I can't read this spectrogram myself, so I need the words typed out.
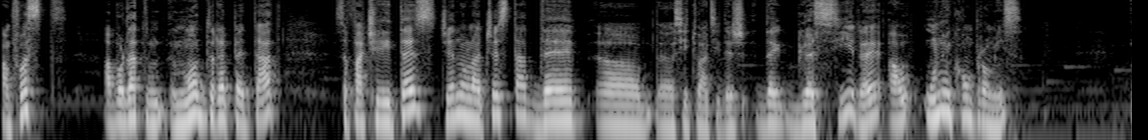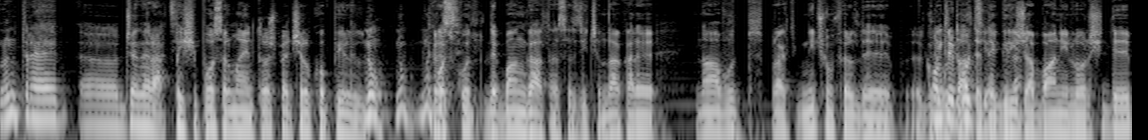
am fost abordat în, în mod repetat să facilitez genul acesta de uh, uh, situații, deci de găsire a unui compromis între uh, generații. Păi și poți să-l mai întorci pe acel copil nu, nu, nu crescut poți. de bangata, să zicem, da? care n-a avut practic niciun fel de greutate, de grija da? banilor și de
